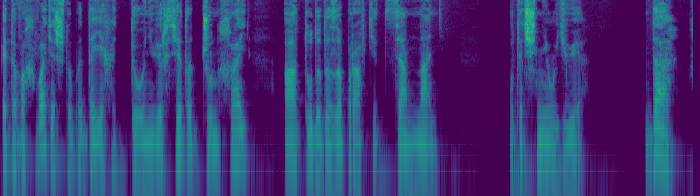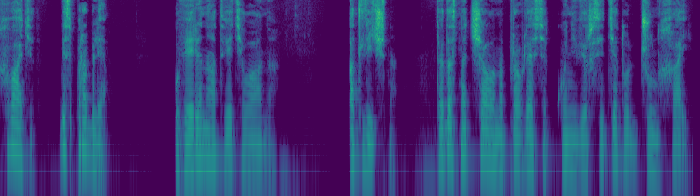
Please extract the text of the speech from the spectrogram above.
«Этого хватит, чтобы доехать до университета Джунхай, а оттуда до заправки Цяннань», — уточнил Юэ. «Да, хватит, без проблем», — уверенно ответила она. «Отлично. Тогда сначала направляйся к университету Джунхай».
